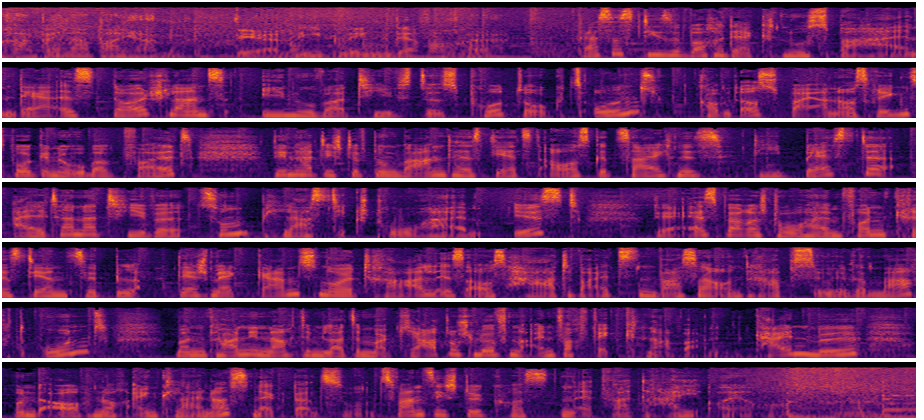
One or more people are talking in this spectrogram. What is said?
Arabella Bayern, der Liebling der Woche. Das ist diese Woche der Knusperhalm. Der ist Deutschlands innovativstes Produkt und kommt aus Bayern, aus Regensburg in der Oberpfalz. Den hat die Stiftung Warentest jetzt ausgezeichnet. Die beste Alternative zum Plastikstrohhalm ist der essbare Strohhalm von Christian Zippel. Der schmeckt ganz neutral, ist aus Hartweizen, Wasser und Rapsöl gemacht und man kann ihn nach dem Latte Macchiato schlürfen einfach wegknabbern. Kein Müll und auch noch ein kleiner Snack dazu. 20 Stück kosten etwa 3 Euro.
